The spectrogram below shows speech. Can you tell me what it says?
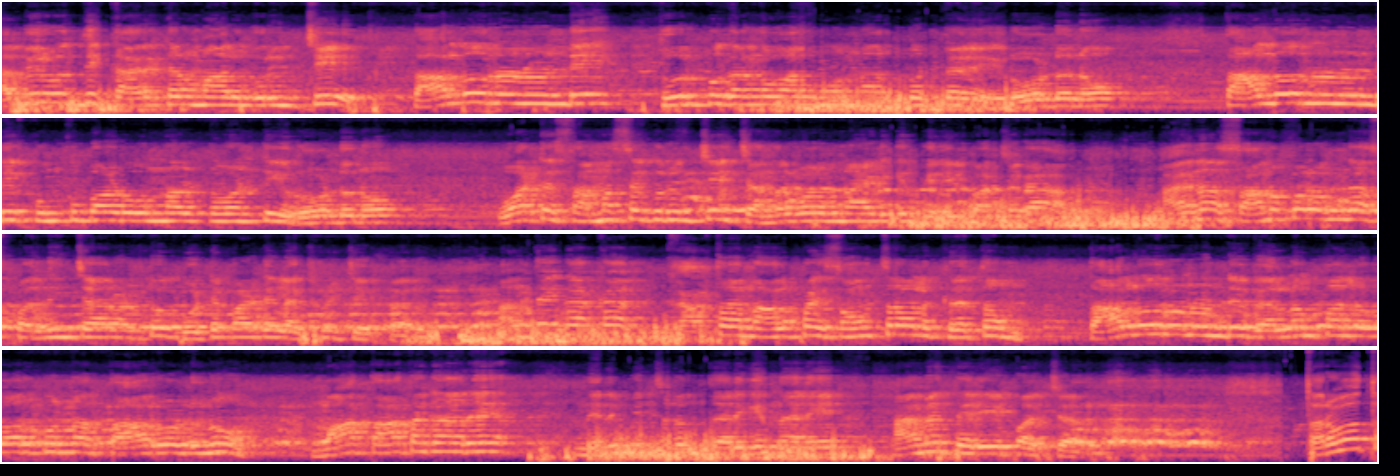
అభివృద్ధి కార్యక్రమాల గురించి తాళ్ళూరు నుండి తూర్పు గంగవారం ఉన్నటువంటి రోడ్డును తాళ్ళూరు నుండి కుంకుబాడు ఉన్నటువంటి రోడ్డును వాటి సమస్య గురించి చంద్రబాబు నాయుడికి తెలియపరచగా ఆయన సానుకూలంగా స్పందించారంటూ గొట్టిపాటి లక్ష్మి చెప్పారు. అంతేకాక గత నలభై సంవత్సరాల క్రితం తాలూరు నుండి వెల్లంపల్లి వరకు ఉన్న తార్ రోడ్డును మా తాతగారే నిర్మించడం జరిగిందని ఆమె తెలియపరిచారు. తర్వాత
